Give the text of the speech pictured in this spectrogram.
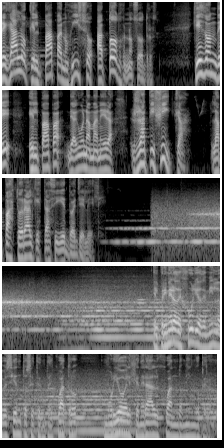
regalo que el Papa nos hizo a todos nosotros, que es donde el Papa de alguna manera ratifica la pastoral que está siguiendo a Yeleli. El primero de julio de 1974 murió el general Juan Domingo Perón.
